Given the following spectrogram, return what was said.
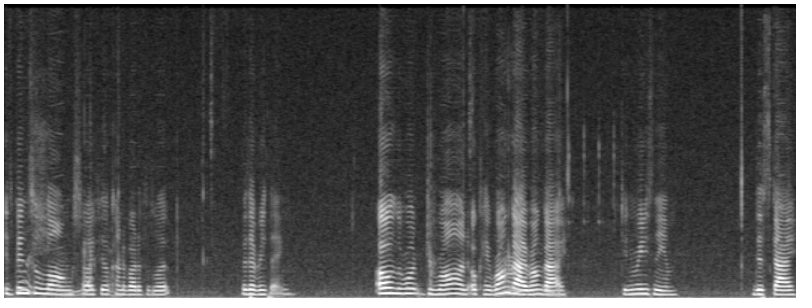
it's been so long, so I feel kind of out of the loop with everything. Oh, Laurent Durand. Okay, wrong guy, wrong guy. Didn't read his name. This guy.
